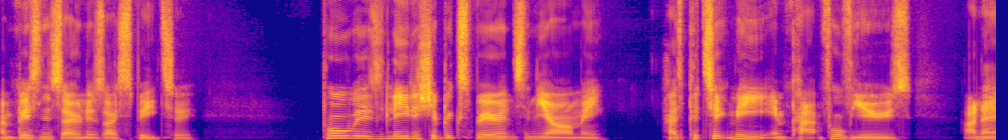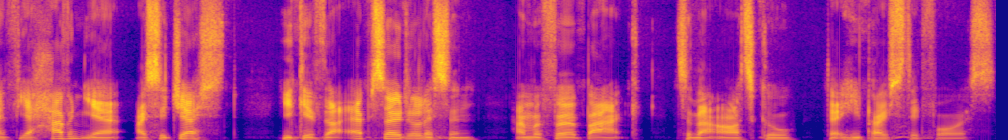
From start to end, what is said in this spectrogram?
and business owners I speak to. Paul, with his leadership experience in the Army, has particularly impactful views, and if you haven't yet, I suggest you give that episode a listen and refer back to that article that he posted for us.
